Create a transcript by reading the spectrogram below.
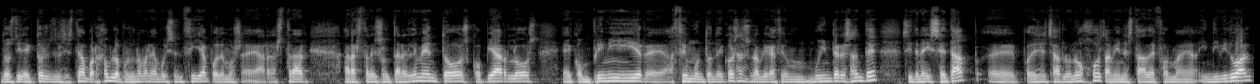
dos directorios del sistema, por ejemplo, pues de una manera muy sencilla podemos eh, arrastrar, arrastrar y soltar elementos, copiarlos, comprimir, hace un montón de cosas. Es una aplicación muy interesante. Si tenéis setup, podéis echarle un ojo, también está de forma individual.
